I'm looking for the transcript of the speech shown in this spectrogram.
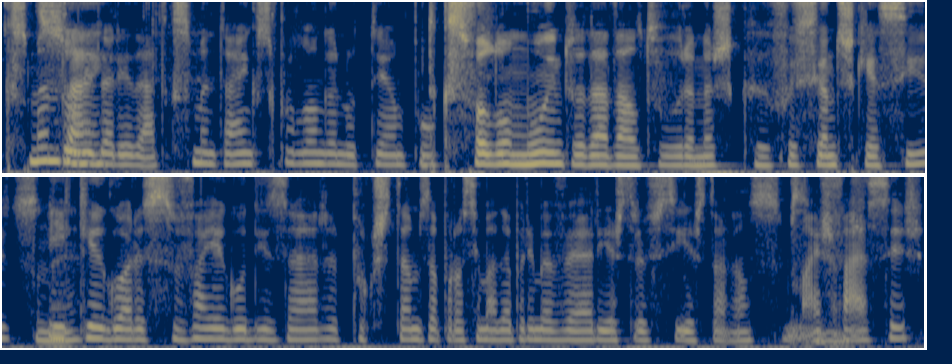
que se mantém. de solidariedade, que se mantém, que se prolonga no tempo. De que se falou muito a dada altura, mas que foi sendo esquecido. É? E que agora se vai agudizar porque estamos aproximados da primavera e as travessias tornam-se mais fáceis.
